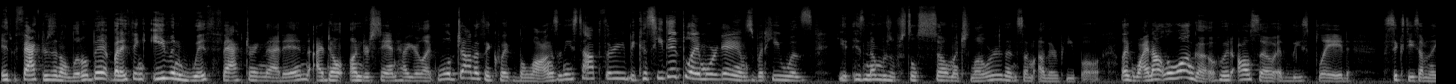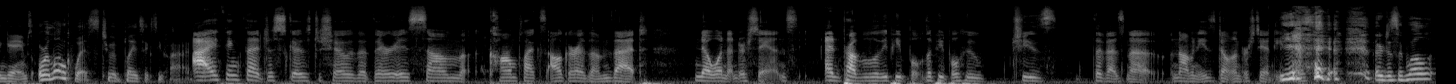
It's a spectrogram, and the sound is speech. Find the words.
it factors in a little bit, but I think even with factoring that in, I don't understand how you're like, well, Jonathan Quick belongs in these top three because he did play more games, but he was he, his numbers were still so much lower than some other people. Like, why not Luongo, who had also at least played sixty something games, or Lundqvist, who had played sixty five. I think that just goes to show that there is some complex algorithm that no one understands, and probably people the people who choose the Vezina nominees don't understand either. Yeah, they're just like, well,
